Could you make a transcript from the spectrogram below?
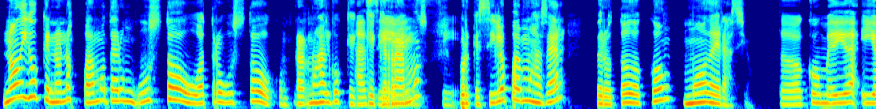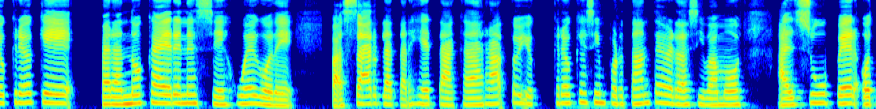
No digo que no nos podamos dar un gusto u otro gusto o comprarnos algo que, que querramos, porque sí lo podemos hacer, pero todo con moderación. Todo con medida. Y yo creo que para no caer en ese juego de pasar la tarjeta a cada rato, yo creo que es importante, ¿verdad? Si vamos al súper o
